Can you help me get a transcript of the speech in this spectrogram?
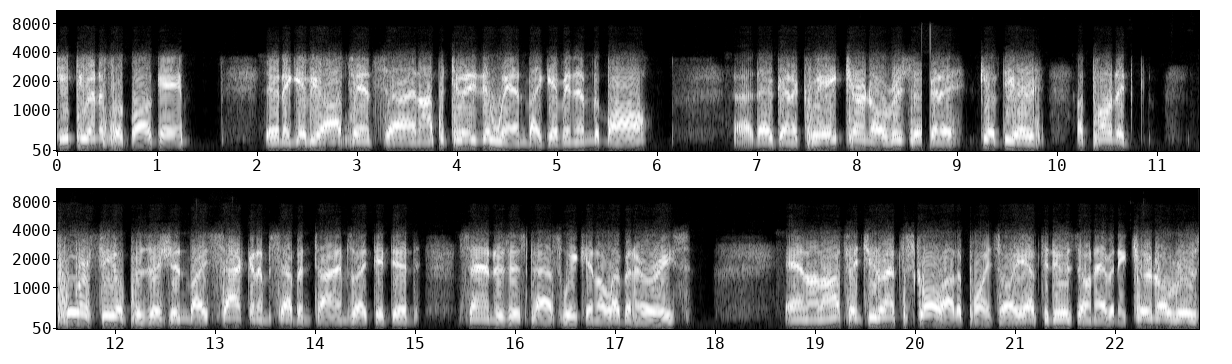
keep you in a football game. They're going to give your offense uh, an opportunity to win by giving them the ball. Uh, they're going to create turnovers. They're going to give your opponent poor field position by sacking them seven times, like they did Sanders this past week in 11 hurries. And on offense, you don't have to score a lot of points. All you have to do is don't have any turnovers,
